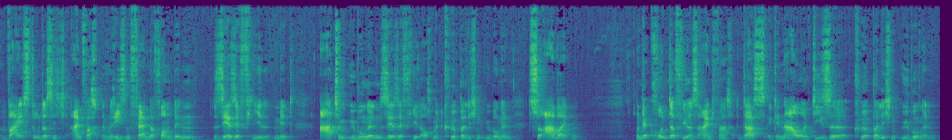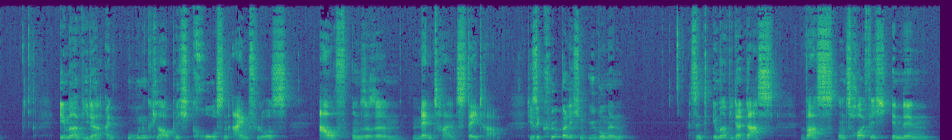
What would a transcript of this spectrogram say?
weißt du, dass ich einfach ein riesen Fan davon bin, sehr, sehr viel mit Atemübungen, sehr, sehr viel auch mit körperlichen Übungen zu arbeiten. Und der Grund dafür ist einfach, dass genau diese körperlichen Übungen immer wieder einen unglaublich großen Einfluss auf unseren mentalen State haben. Diese körperlichen Übungen sind immer wieder das, was uns häufig in den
